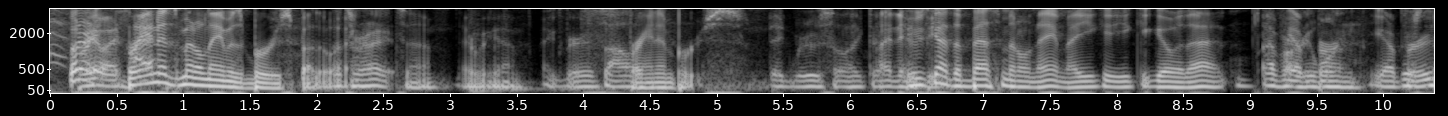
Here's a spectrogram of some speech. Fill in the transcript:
But anyways, I- Brandon's middle name is Bruce, by the way. That's right. So there we go. Big Bruce. Solid. Brandon Bruce. Big Bruce. I like that. I- Who's got the best middle name? Now you could you could go with that. I've You already Bru- won. You got There's Bruce.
